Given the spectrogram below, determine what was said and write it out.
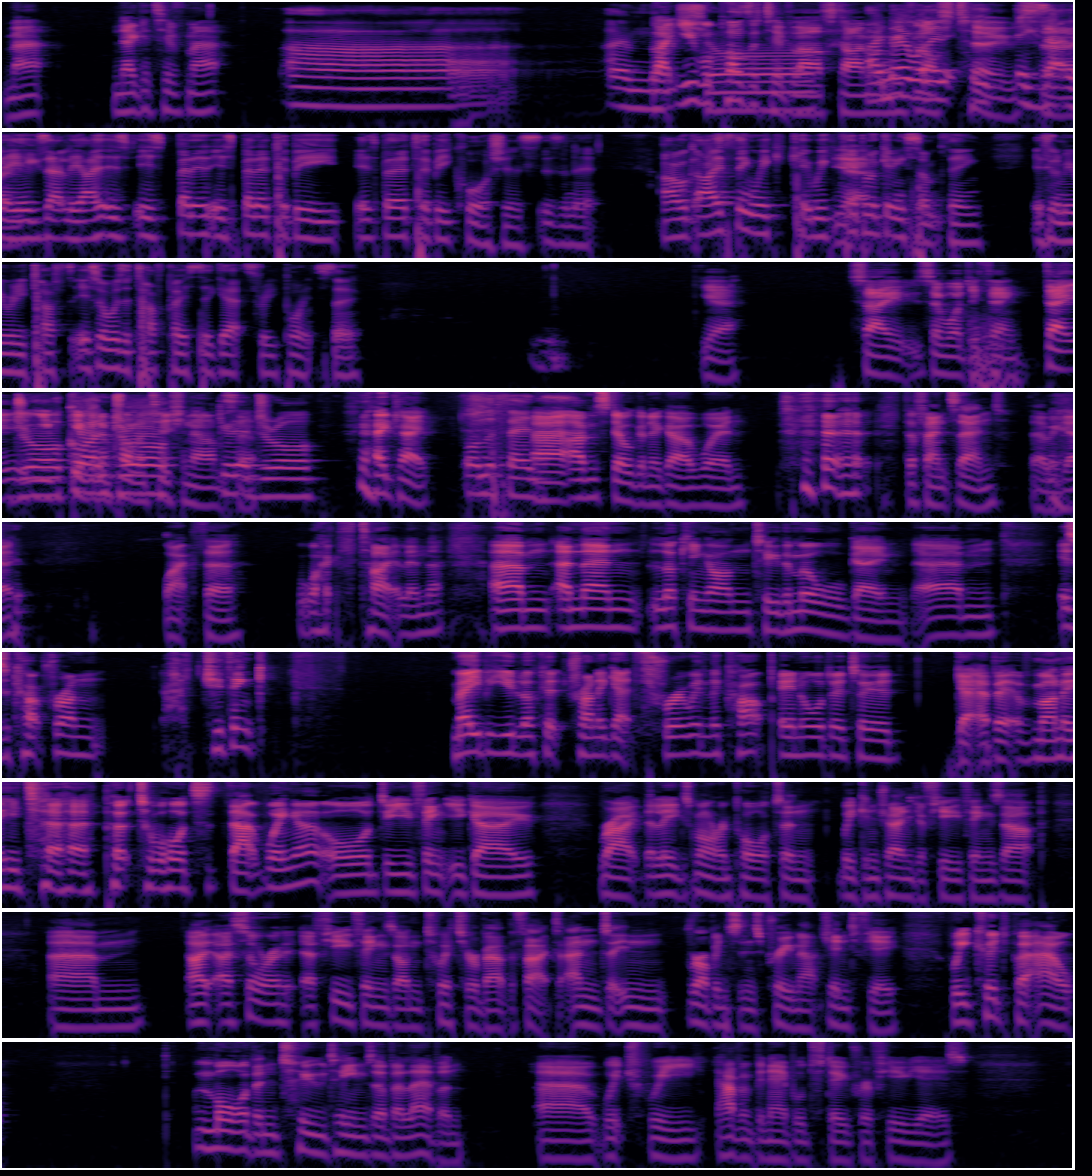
Matt? Negative, Matt. Uh, I'm Like, you were positive last time I know. we've well, lost it- it- two, Exactly, so- exactly. I, it's, it's better. It's better to be. It's better to be cautious, isn't it? I, I think we we Yeah. capable of getting something. It's going to be really tough. It's always a tough place to get three points, though. Yeah. So, so what do you think? Draw. You've given on, a draw. politician Give it a draw okay. on the fence. Uh, I'm still going to go win. the fence end. There we go. whack the whack the title in there. Um, and then looking on to the Millwall game, um, is a cup run. Do you think maybe you look at trying to get through in the cup in order to get a bit of money to put towards that winger, or do you think you go right? The league's more important. We can change a few things up. Um, I, I saw a, a few things on Twitter about the fact, and in Robinson's pre-match interview, we could put out more than two teams of eleven, uh, which we haven't been able to do for a few years.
